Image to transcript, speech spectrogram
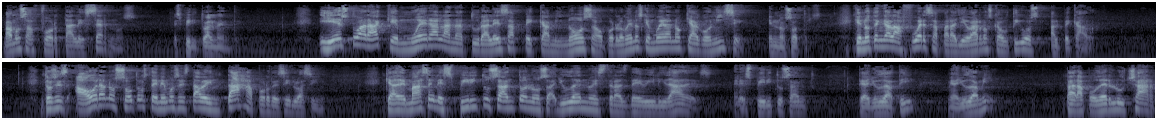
vamos a fortalecernos espiritualmente. Y esto hará que muera la naturaleza pecaminosa, o por lo menos que muera, no que agonice en nosotros, que no tenga la fuerza para llevarnos cautivos al pecado. Entonces, ahora nosotros tenemos esta ventaja, por decirlo así, que además el Espíritu Santo nos ayuda en nuestras debilidades. El Espíritu Santo te ayuda a ti, me ayuda a mí, para poder luchar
